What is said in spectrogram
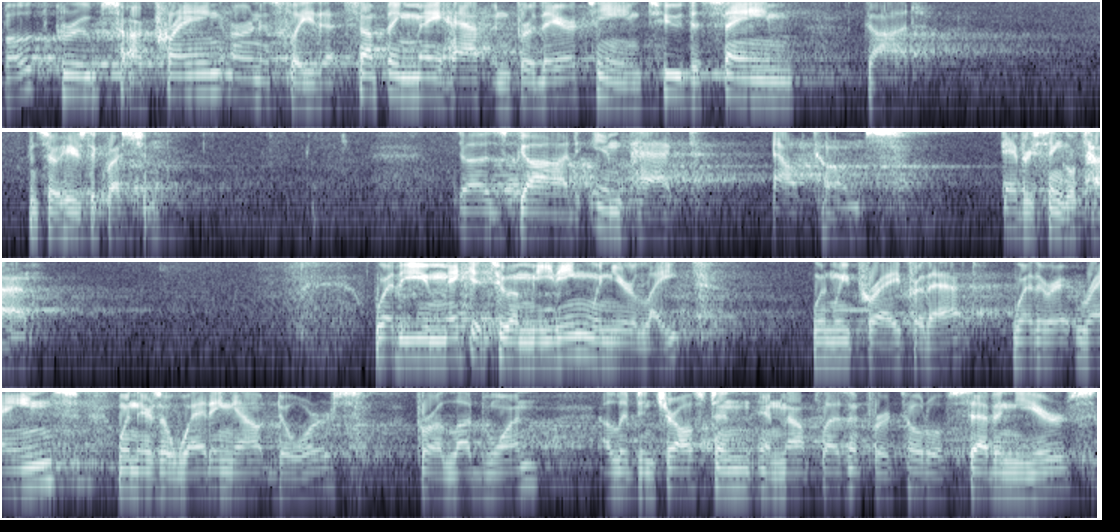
Both groups are praying earnestly that something may happen for their team to the same God. And so here's the question Does God impact outcomes every single time? Whether you make it to a meeting when you're late, when we pray for that, whether it rains when there's a wedding outdoors for a loved one. I lived in Charleston and Mount Pleasant for a total of seven years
